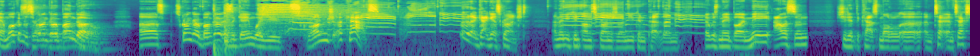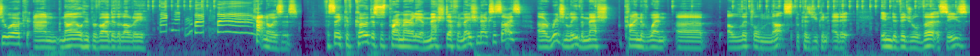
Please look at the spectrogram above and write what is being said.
and welcome to Scrungo Bungo. Uh, Scrungo Bungo is a game where you scrunge a cat. Look at that cat get scrunched. And then you can unscrunge them, you can pet them. It was made by me, Alison. She did the cat's model uh, and, te and texture work, and Niall, who provided the lovely cat noises. For sake of code, this was primarily a mesh deformation exercise. Uh, originally, the mesh kind of went uh, a little nuts because you can edit individual vertices.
